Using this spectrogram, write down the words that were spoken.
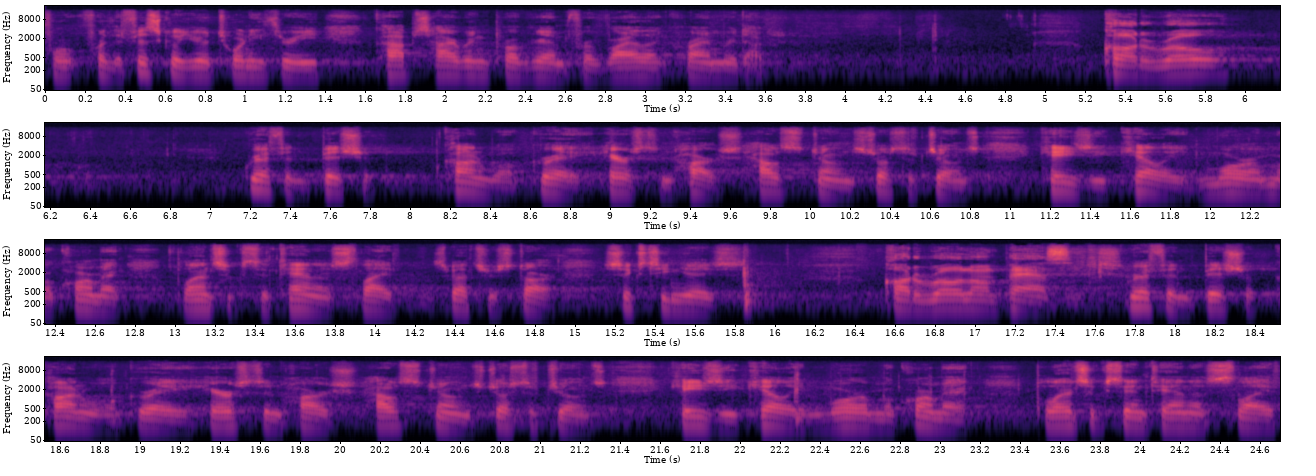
for, for the fiscal year 23 COPS hiring program for violent crime reduction. Call the roll. Griffin, Bishop, Conwell, Gray, Hairston, Harsh, Howse Jones, Joseph Jones, Kazy, Kelly, Maurer, McCormack, Polensek, Santana, Slife, Spencer, Starr. 16 yeas. Call the roll on passage. Griffin, Bishop, Conwell, Gray, Hairston, Harsh, Howse Jones, Joseph Jones, Kazy, Kelly, Maurer, McCormack, Polensek, Santana, Slife,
